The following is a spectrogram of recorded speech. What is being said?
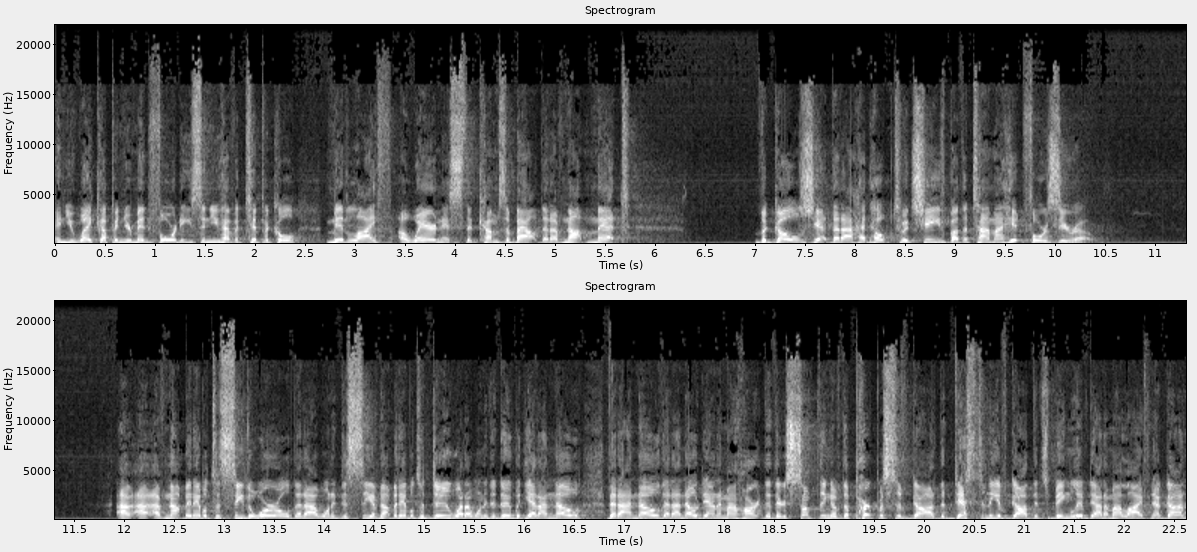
and you wake up in your mid 40s and you have a typical midlife awareness that comes about that I've not met the goals yet that I had hoped to achieve by the time I hit 4 0. I, have not been able to see the world that I wanted to see. I've not been able to do what I wanted to do, but yet I know that I know that I know down in my heart that there's something of the purpose of God, the destiny of God that's being lived out in my life. Now, God,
